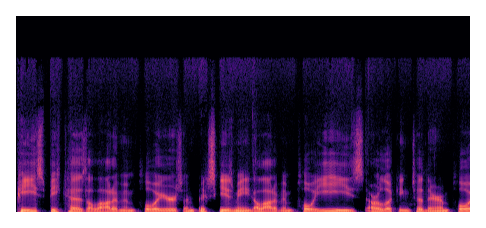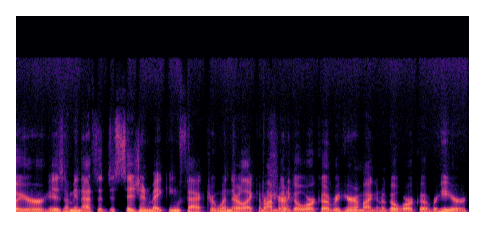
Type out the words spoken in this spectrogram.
piece because a lot of employers um, excuse me a lot of employees are looking to their employer is i mean that's a decision making factor when they're like am i going to go work over here? Am i going to go work over here?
